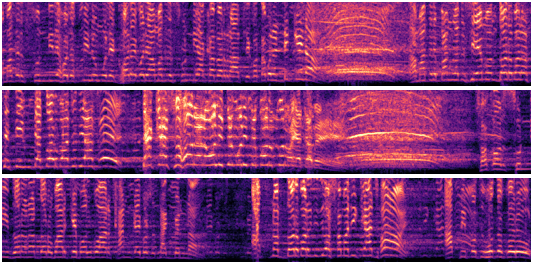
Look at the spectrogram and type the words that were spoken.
আমাদের সুন্নিরা হলো তৃণমূলে, ঘরে ঘরে আমাদের সুন্নি আকাবাররা আছে। কথা বলেন ঠিক কিনা? আমাদের বাংলাদেশে এমন দরবার আছে, তিনটা দরবার যদি আসে, ঢাকা শহরের অলিতে গলিতে ভরপুর হয়ে যাবে। সকল সুন্নি দরানার দরবারকে বলব আর খানকায় বসে থাকবেন না। আপনার দরবারে যদি অসামাজিক কাজ হয়, আপনি প্রতিহত করুন।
